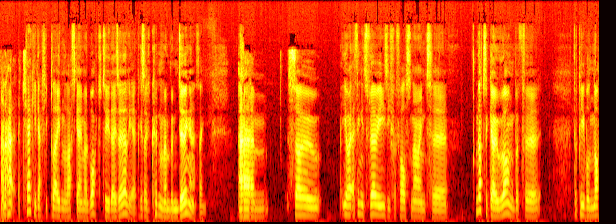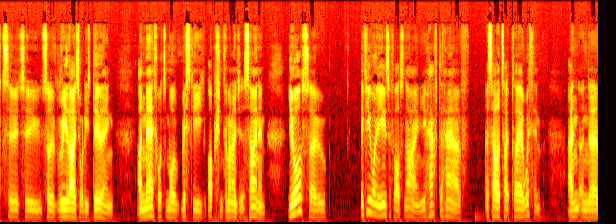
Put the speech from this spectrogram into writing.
And I had to check he'd actually played in the last game I'd watched two days earlier because I couldn't remember him doing anything. Um, so, you know, I think it's very easy for false nine to not to go wrong, but for for people not to, to sort of realise what he's doing, and therefore it's a more risky option for manager to sign him. You also, if you want to use a false nine, you have to have a Salah type player with him, and and uh,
